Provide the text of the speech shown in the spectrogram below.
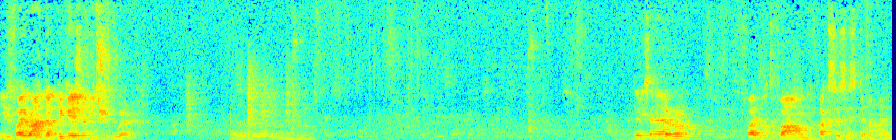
if I run the application, it should work. Um, there is an error, file not found, access is denied.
